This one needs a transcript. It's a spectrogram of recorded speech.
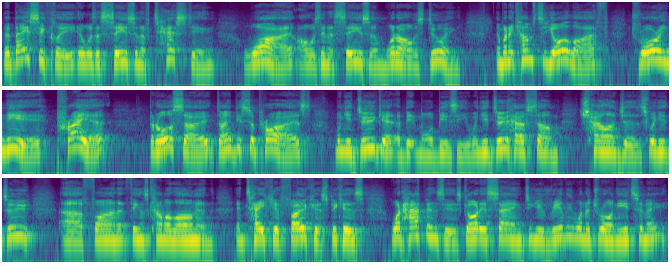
But basically, it was a season of testing why I was in a season, what I was doing. And when it comes to your life, drawing near, pray it, but also don't be surprised when you do get a bit more busy, when you do have some challenges, when you do uh, find that things come along and, and take your focus, because what happens is God is saying, Do you really want to draw near to me?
